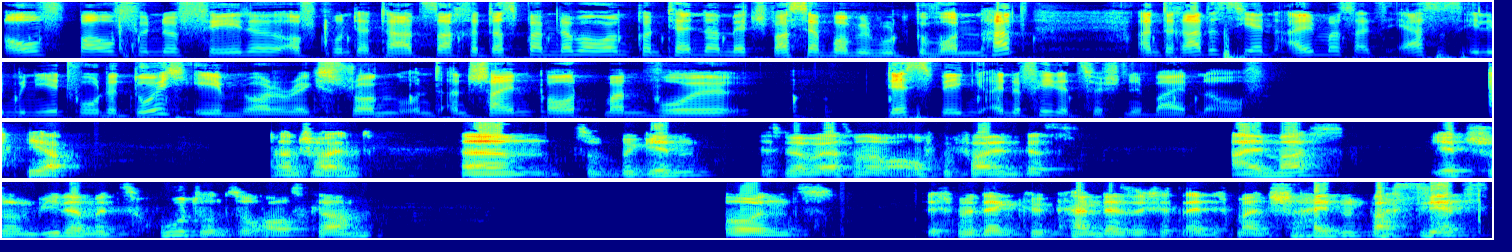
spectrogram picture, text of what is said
Aufbau für eine Fehde aufgrund der Tatsache, dass beim Number One Contender Match, was ja Bobby Roode gewonnen hat, Andrade Cien Almas als erstes eliminiert wurde durch eben Roderick Strong und anscheinend baut man wohl deswegen eine Fehde zwischen den beiden auf. Ja, anscheinend. Ähm, zu Beginn ist mir aber erstmal noch aufgefallen, dass Almas jetzt schon wieder mit Hut und so rauskam. Und ich mir denke, kann der sich jetzt endlich mal entscheiden, was jetzt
